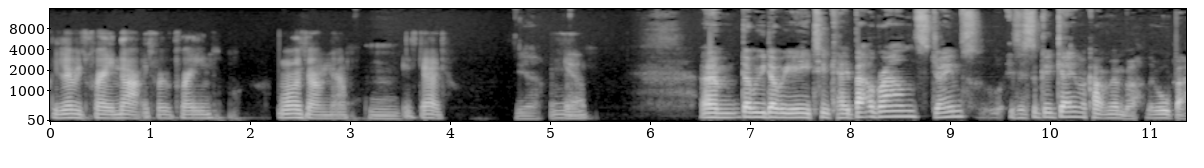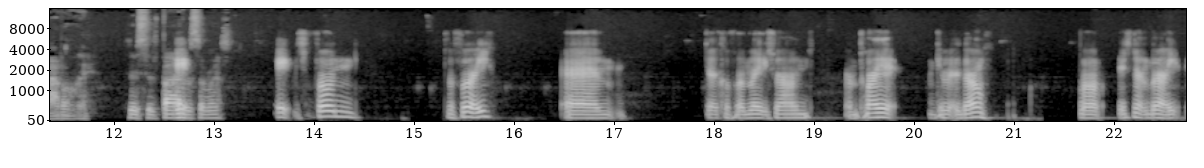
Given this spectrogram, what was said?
Because whoever's playing that is probably playing Warzone now. mm, It's dead. yeah. Yeah. Um, WWE 2K Battlegrounds. James, is this a good game? I can't remember. They're all bad, aren't they? Is this as bad It- as the rest? It's fun for free. Um, get a couple of mates round and play it and give it a go. But it's not great.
